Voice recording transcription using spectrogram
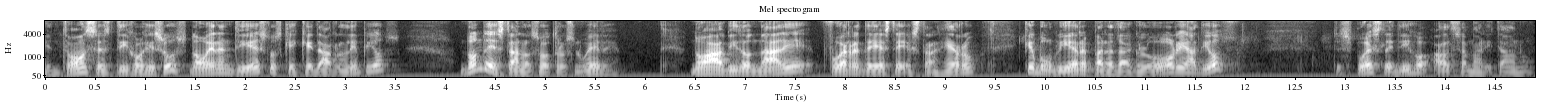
Entonces dijo Jesús, ¿no eran diez los que quedaron limpios? ¿Dónde están los otros nueve? ¿No ha habido nadie fuera de este extranjero que volviera para dar gloria a Dios? Después le dijo al samaritano,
